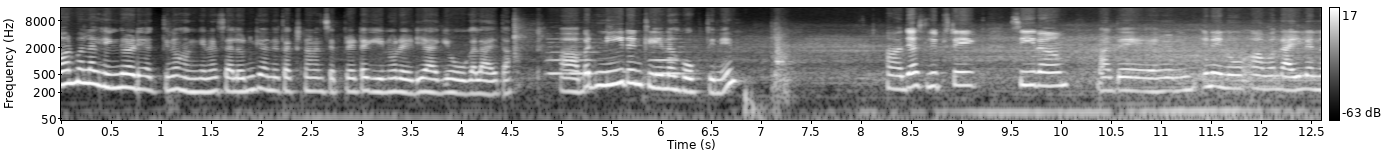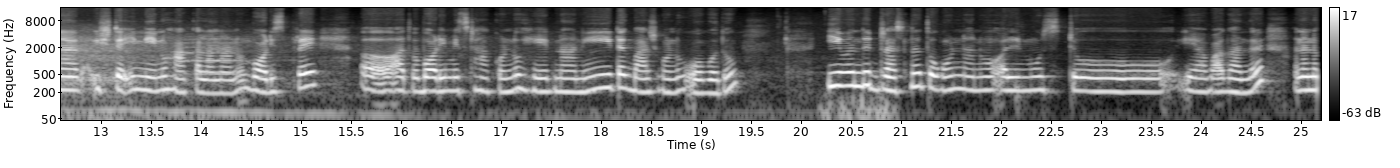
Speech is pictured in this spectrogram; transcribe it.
ನಾರ್ಮಲಾಗಿ ಹೆಂಗೆ ರೆಡಿ ಆಗ್ತೀನೋ ಹಾಗೇನೆ. ಸಲೂನ್ಗೆ ಅಂದ ತಕ್ಷಣ ನಾನು ಸೆಪ್ರೇಟಾಗಿ ಏನೂ ರೆಡಿಯಾಗಿ ಹೋಗಲ್ಲ ಆಯಿತಾ? ಬಟ್ ನೀಟ್ ಆ್ಯಂಡ್ ಕ್ಲೀನಾಗಿ ಹೋಗ್ತೀನಿ. ಜಸ್ಟ್ ಲಿಪ್ಸ್ಟಿಕ್ ಸೀರಮ್ ಮತ್ತು ಇನ್ನೇನು ಒಂದು ಐಲೈನರ್ ಇಷ್ಟೇ, ಇನ್ನೇನು ಹಾಕಲ್ಲ ನಾನು. ಬಾಡಿ ಸ್ಪ್ರೇ ಅಥವಾ ಬಾಡಿ ಮಿಸ್ಟ್ ಹಾಕ್ಕೊಂಡು ಹೇರ್ನ ನೀಟಾಗಿ ಬಾಚ್ಕೊಂಡು ಹೋಗೋದು. ಈ ಒಂದು ಡ್ರೆಸ್ನ ತೊಗೊಂಡು ನಾನು ಆಲ್ಮೋಸ್ಟು ಯಾವಾಗ ಅಂದರೆ ನನ್ನ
